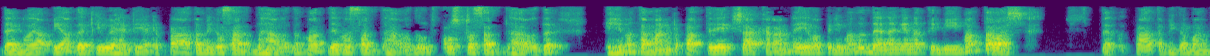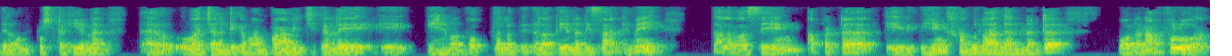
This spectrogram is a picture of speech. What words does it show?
දැන් ඔය අපි අද කිව්ව හැටියට ප්‍රාථමික සද්ධාවද මධ්‍යම සද්ධාවද උත්කෘෂ්ඨ සද්ධාවද එහෙම Tamanට ප්‍රත්‍යවේක්ෂා කරන්න ඒව පිළිබඳව දැනගෙන තිබීමත් අවශ්‍යයි. දැන් ප්‍රාථමික මධ්‍යම උත්කෘෂ්ඨ කියන වචන ටික මම පාවිච්චි කළේ ඒ එහෙම පොත්වල බෙදලා තියෙන නිසා නෙමෙයි. දල වශයෙන් අපිට ඒ විදිහෙන් හඳුනා ගන්නට ඕන නම් පුළුවන්.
